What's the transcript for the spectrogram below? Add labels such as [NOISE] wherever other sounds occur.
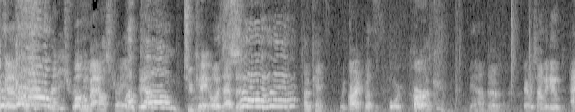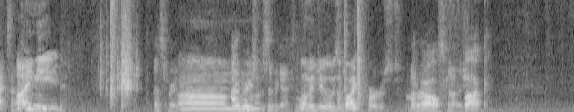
Okay. Was you British? Really? Welcome back. Australia. Welcome. Two chaos. Always have been. Okay. We talked Alright. about this before. Her. Okay. Yeah. Oh, Every time we do accents. I need. that's fair. enough. Um. I'm very specific accent. Let me do the bike first. Oh Scottish. fuck.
